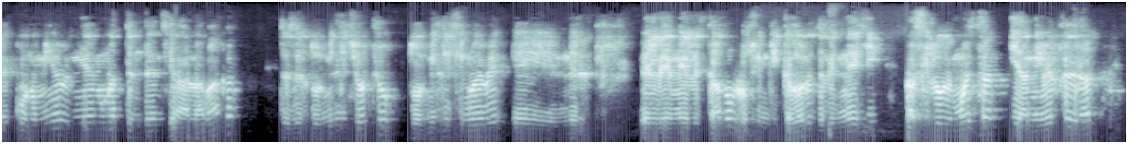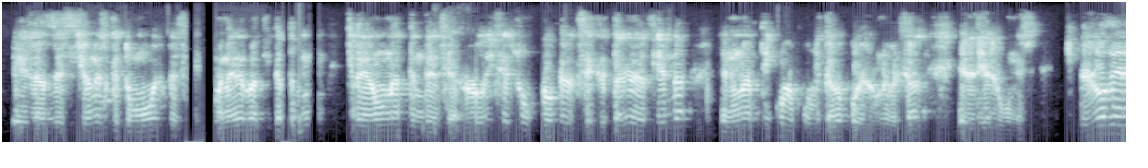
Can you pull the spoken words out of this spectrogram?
La economía venía en una tendencia a la baja desde el 2018, 2019 en el, en el Estado, los indicadores del INEGI así lo demuestran y a nivel federal eh, las decisiones que tomó el presidente de manera errática también crearon una tendencia. Lo dice su propio secretario de Hacienda en un artículo publicado por el Universal el día lunes. Lo de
